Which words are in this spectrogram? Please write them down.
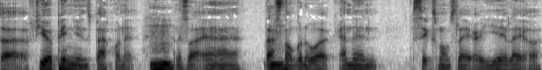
uh, a few opinions back on it, Mm-hmm. and it's like, eh, that's not going to work. And then six months later, a year later,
